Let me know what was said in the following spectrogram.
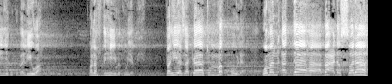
yenye kukubaliwa kwa lafdhi hii imekuja pia fahiya zakatun maqbula waman addaha ba'da as-salah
